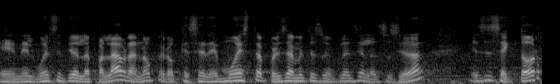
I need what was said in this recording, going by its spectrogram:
en el buen sentido de la palabra, ¿no? Pero que se demuestra precisamente su influencia en la sociedad, ese sector,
